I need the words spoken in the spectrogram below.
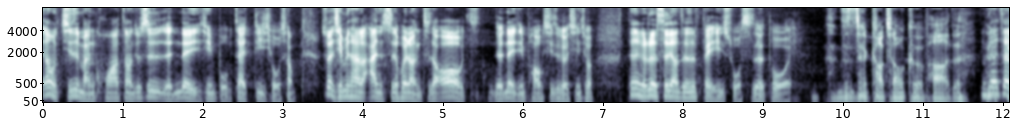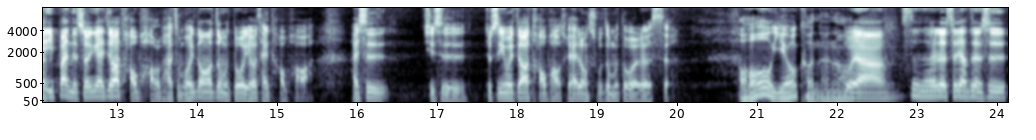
让我其实蛮夸张，就是人类已经不在地球上。虽然前面它的暗示会让你知道，哦，人类已经抛弃这个星球，但那个热色量真是匪夷所思的多哎，这是在靠超可怕的。应该在一半的时候应该就要逃跑了吧？怎么会弄到这么多以后才逃跑啊？还是其实就是因为都要逃跑，所以才弄出这么多的热色？哦，也有可能哦。对啊，是那个热色量真的是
